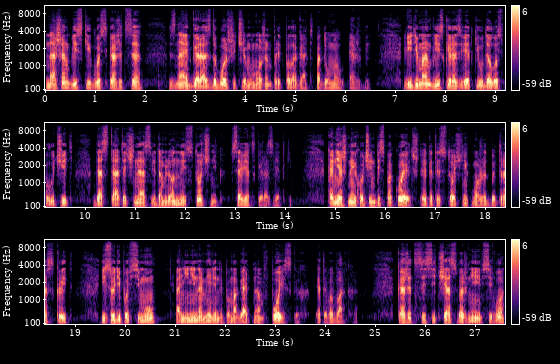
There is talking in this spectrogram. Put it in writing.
Наш английский гость, кажется, знает гораздо больше, чем мы можем предполагать, подумал Эшби. Видимо, английской разведке удалось получить достаточно осведомленный источник в советской разведке. Конечно, их очень беспокоит, что этот источник может быть раскрыт, и, судя по всему, они не намерены помогать нам в поисках этого Вакха. Кажется, сейчас важнее всего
